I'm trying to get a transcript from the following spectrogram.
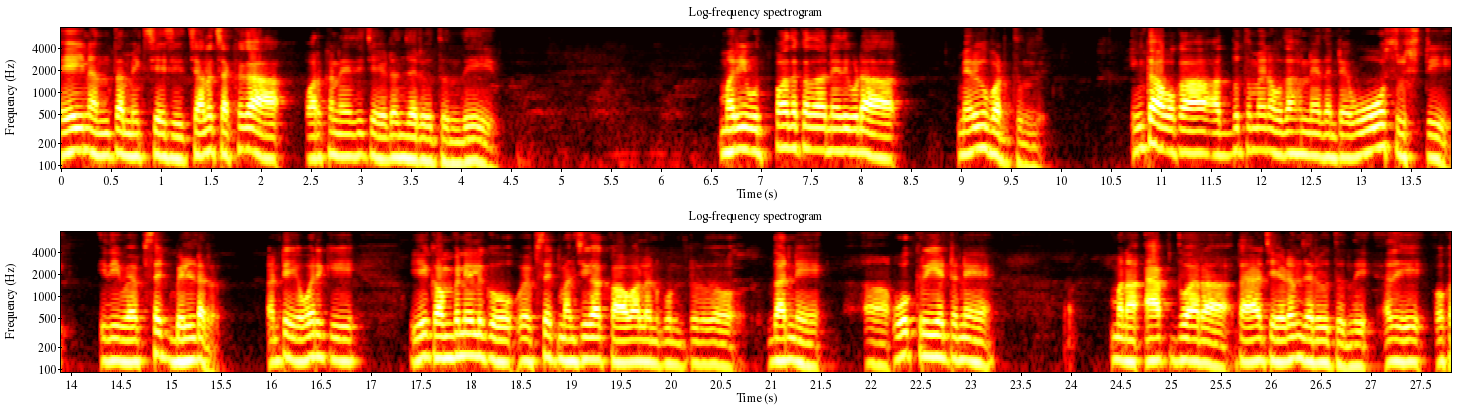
ఏఐని అంతా మిక్స్ చేసి చాలా చక్కగా వర్క్ అనేది చేయడం జరుగుతుంది. మరియు ఉత్పాదకత అనేది కూడా మెరుగుపడుతుంది. ఇంకా ఒక అద్భుతమైన ఉదాహరణ ఏదంటే ఓ సృష్టి ఇది వెబ్సైట్ బిల్డర్. అంటే ఎవరికి ఏ కంపెనీలకు వెబ్సైట్ మంచిగా కావాలనుకుంటుందో దాన్ని ఓ క్రియేట్ అనే మన యాప్ ద్వారా తయారు చేయడం జరుగుతుంది. అది ఒక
